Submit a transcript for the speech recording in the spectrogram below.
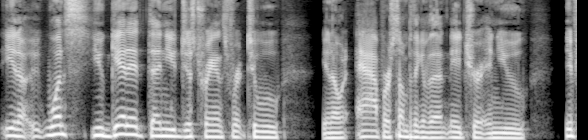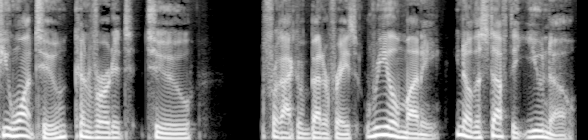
you know, once you get it, then you just transfer it to, you know, an app or something of that nature. And you, if you want to, convert it to, for lack of a better phrase, real money, you know, the stuff that you know.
